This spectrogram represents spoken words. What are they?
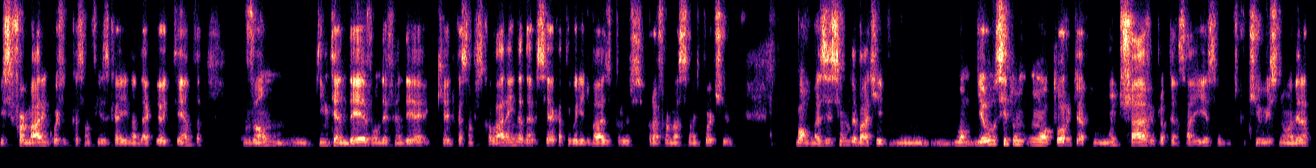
e se formaram em curso de educação física aí na década de 80 vão entender, vão defender que a educação escolar ainda deve ser a categoria de base para a formação esportiva. Bom, mas esse é um debate. Bom, eu cito um, um autor que é muito chave para pensar isso, discutiu isso de uma maneira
